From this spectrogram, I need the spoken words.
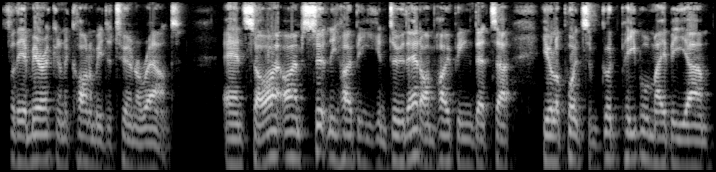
for the American economy to turn around. And so I, I'm certainly hoping he can do that. I'm hoping that uh, he'll appoint some good people, maybe um,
